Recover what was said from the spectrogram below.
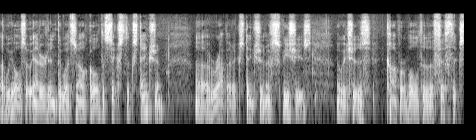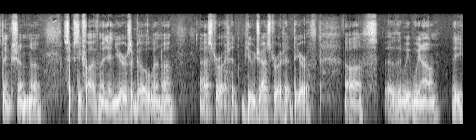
Uh, we also entered into what's now called the sixth extinction, uh, rapid extinction of species, which is comparable to the fifth extinction uh, 65 million years ago when an asteroid hit, huge asteroid hit the Earth. We, we now the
